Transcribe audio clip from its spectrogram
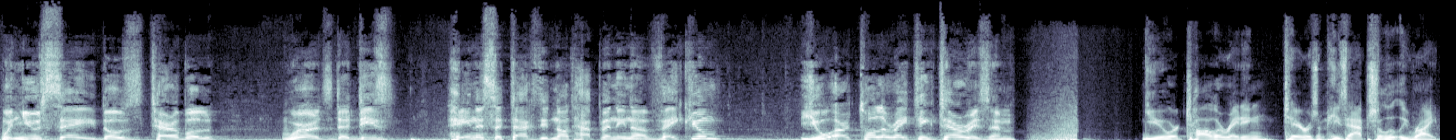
when you say those terrible words that these heinous attacks did not happen in a vacuum, you are tolerating terrorism. You are tolerating terrorism. He's absolutely right.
